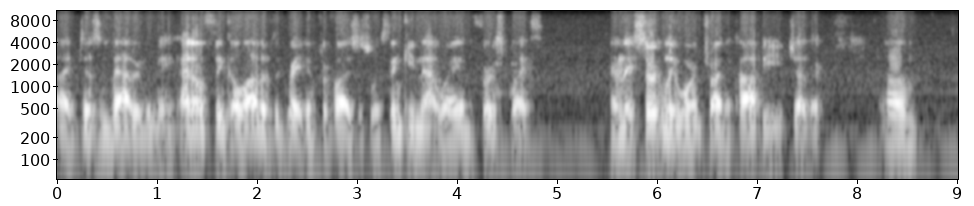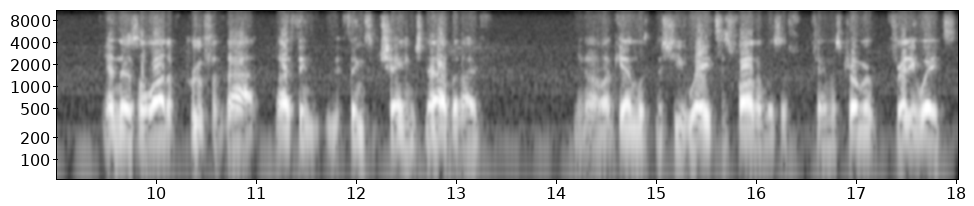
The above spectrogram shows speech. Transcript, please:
it doesn't matter to me. I don't think a lot of the great improvisers were thinking that way in the first place, and they certainly weren't trying to copy each other. Um, and there's a lot of proof of that. I think things have changed now, but I've, you know, again with Nasheet Waits, his father was a famous drummer. Freddie Waits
